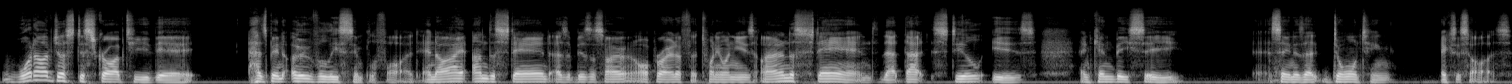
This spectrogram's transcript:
what I've just described to you there has been overly simplified. And I understand as a business owner operator for 21 years, I understand that that still is and can be see, seen as a daunting exercise.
